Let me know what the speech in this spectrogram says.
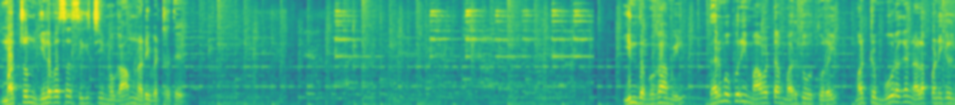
மற்றும் இலவச சிகிச்சை முகாம் நடைபெற்றது. இந்த முகாமில் தருமபுரி மாவட்ட மருத்துவத்துறை மற்றும் ஊரக நலப்பணிகள்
